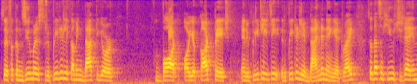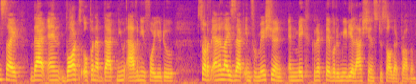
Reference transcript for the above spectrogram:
So if a consumer is repeatedly coming back to your bot or your cart page and repeatedly repeatedly abandoning it right so that's a huge data insight that and bots open up that new avenue for you to sort of analyze that information and make corrective or remedial actions to solve that problem.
